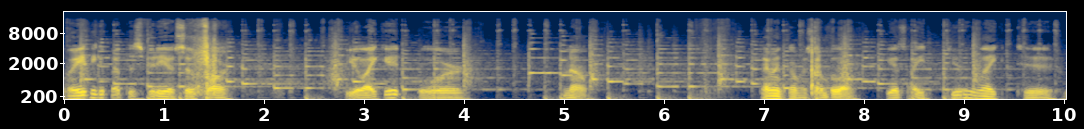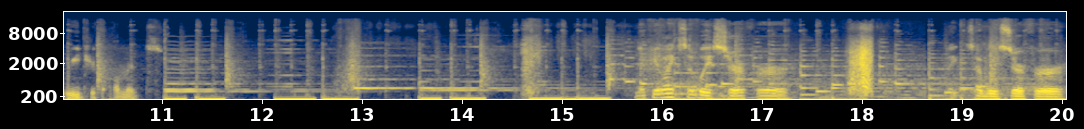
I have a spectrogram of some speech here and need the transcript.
What do you think about this video so far? Do you like it, or no? The comments down below, because I do like to read your comments. And if you like Subway Surfer, like Subway Surfer,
